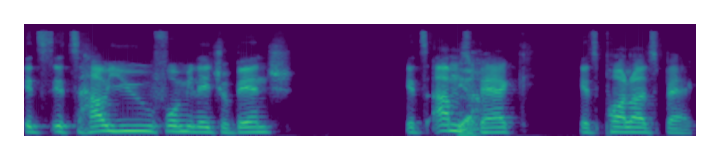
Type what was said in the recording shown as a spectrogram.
It's it's how you formulate your bench. It's Am's Yeah. back. It's Pollard's back.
